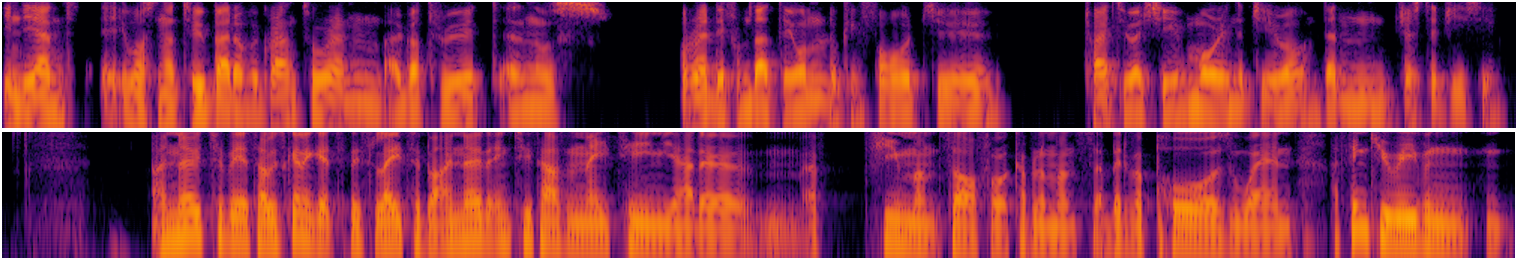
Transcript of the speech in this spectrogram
in the end, it wasn't too bad of a grand tour, and I got through it, and was already from that day on looking forward to try to achieve more in the Giro than just the GC. I know, Tobias, I was going to get to this later, but I know that in 2018 you had a, a few months off or a couple of months, a bit of a pause when I think you were even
